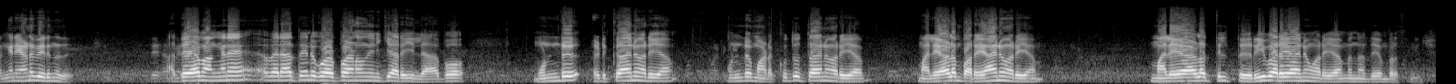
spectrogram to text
അങ്ങനെയാണ് വരുന്നത്. അദ്ദേഹം അങ്ങനെ വരാത്തതിന്റെ കുഴപ്പമാണോ എന്ന് എനിക്കറിയില്ല. അപ്പോൾ മുണ്ട് എടുക്കാനും അറിയാം മുണ്ട് മടക്കുത്തുത്താനും അറിയാം മലയാളം പറയാനും അറിയാം മലയാളത്തിൽ തെറി പറയാനും അറിയാമെന്ന് അദ്ദേഹം പ്രസംഗിച്ചു.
